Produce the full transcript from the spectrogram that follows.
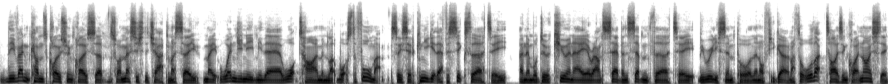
The event comes closer and closer. So I message the chap and I say, mate, when do you need me there? What time? And like, what's the format? So he said, can you get there for 6.30 and then we'll do a Q&A around 7, 7.30. Be really simple and then off you go. And I thought, well, that ties in quite nicely.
